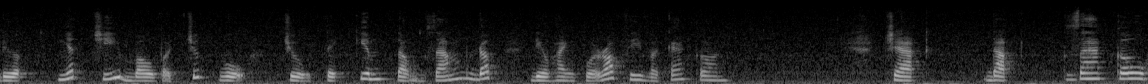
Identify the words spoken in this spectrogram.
được nhất trí bầu vào chức vụ chủ tịch kiêm tổng giám đốc điều hành của Robbie và các con. Jack đặt ra câu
